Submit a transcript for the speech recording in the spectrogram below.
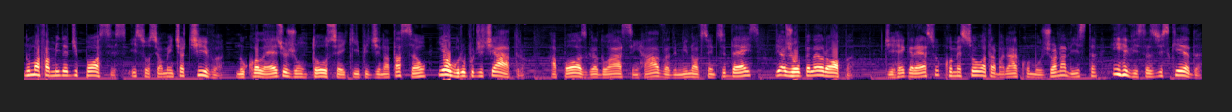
numa família de posses e socialmente ativa. No colégio, juntou-se à equipe de natação e ao grupo de teatro. Após graduar-se em Harvard em 1910, viajou pela Europa. De regresso, começou a trabalhar como jornalista em revistas de esquerda.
